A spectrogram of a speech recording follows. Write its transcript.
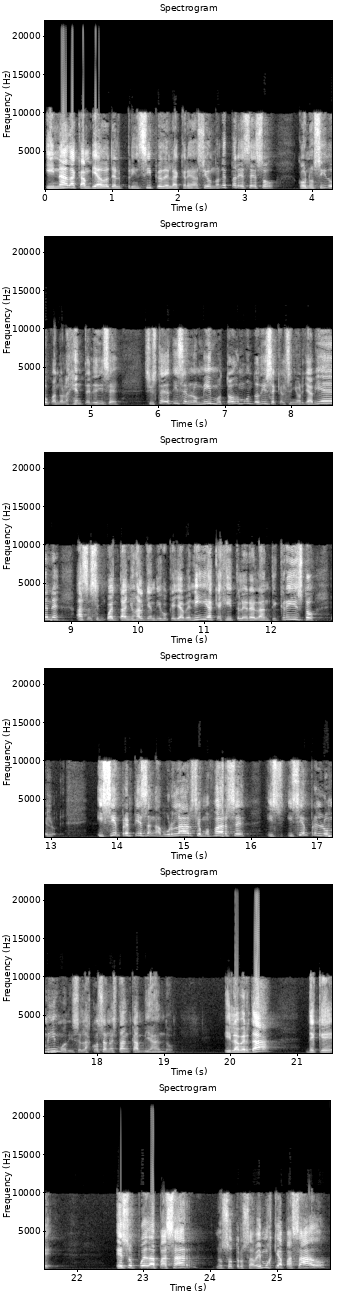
y nada ha cambiado desde el principio de la creación. ¿No les parece eso conocido cuando la gente le dice, si ustedes dicen lo mismo, todo el mundo dice que el Señor ya viene, hace 50 años alguien dijo que ya venía, que Hitler era el anticristo, y siempre empiezan a burlarse, a mofarse, y, y siempre lo mismo, dice, las cosas no están cambiando. Y la verdad de que eso pueda pasar, nosotros sabemos que ha pasado,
